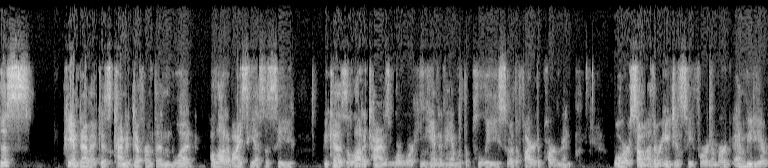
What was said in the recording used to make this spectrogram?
this pandemic is kind of different than what a lot of ICSs see because a lot of times we're working hand in hand with the police or the fire department or some other agency for an emer- immediate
